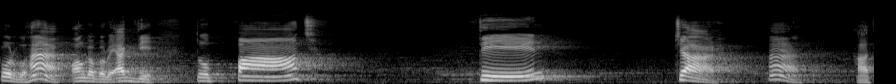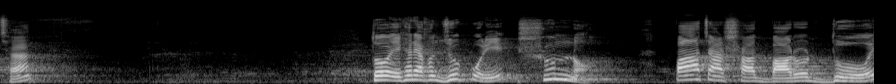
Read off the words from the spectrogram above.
করব হ্যাঁ? অঙ্ক করব, এক দিয়ে। তো পাঁচ, তিন, চার হ্যাঁ? আচ্ছা। তো এখানে এখন যোগ করি শূন্য। পাঁচ আর সাত বারোর দুই,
